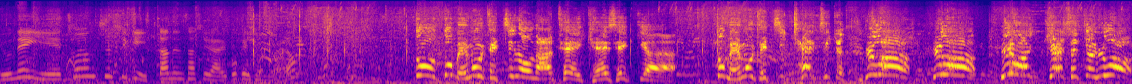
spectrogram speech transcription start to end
요네 2에 처형 출식이 있다는 사실 알고 계셨나요? 또또 매몰 됐지 너 나한테 개새끼야. 또 매몰 됐지 개새끼야. 일로 와! 일로 와! 일로 와 이 개새끼야. 일로 와!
